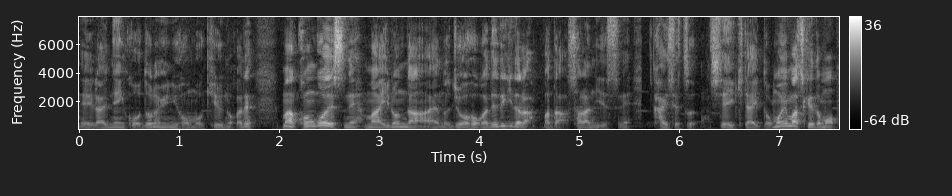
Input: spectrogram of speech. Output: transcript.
え来年以降どのユニフォームを着るのかねまあ今後ですねまあいろんなあの情報が出てきたらまたさらにですね解説していきたいと思いますけども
